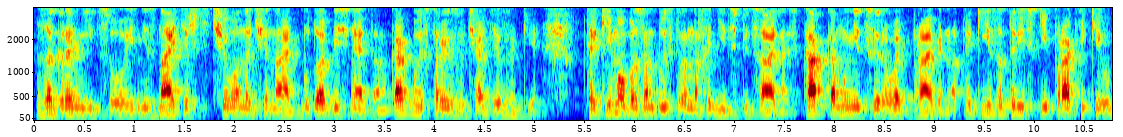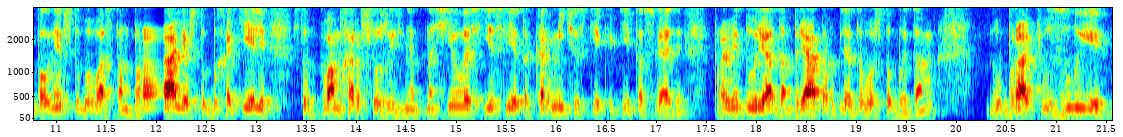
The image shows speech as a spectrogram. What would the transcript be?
за границу и не знаете, с чего начинать. Буду объяснять, там, как быстро изучать языки каким образом быстро находить специальность, как коммуницировать правильно, какие эзотерические практики выполнять, чтобы вас там брали, чтобы хотели, чтобы к вам хорошо жизнь относилась, если это кармические какие-то связи. Проведу ряд обрядов для того, чтобы там убрать узлы,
